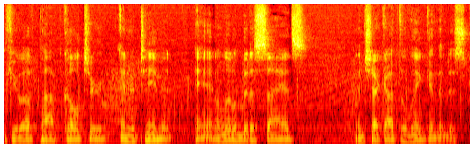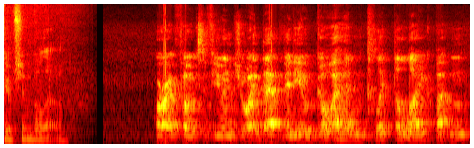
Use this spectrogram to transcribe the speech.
If you love pop culture, entertainment, and a little bit of science, then check out the link in the description below. Folks, if you enjoyed that video, go ahead and click the like button,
